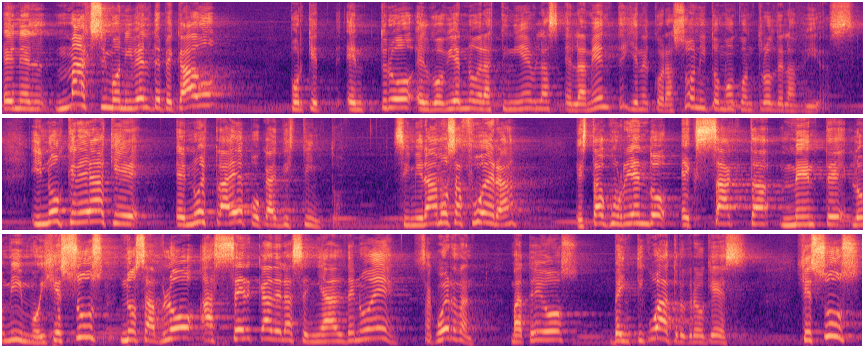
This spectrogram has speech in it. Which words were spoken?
en el máximo nivel de pecado porque entró el gobierno de las tinieblas en la mente y en el corazón y tomó control de las vidas. Y no crea que en nuestra época es distinto. Si miramos afuera, está ocurriendo exactamente lo mismo. Y Jesús nos habló acerca de la señal de Noé. ¿Se acuerdan? Mateos 24 creo que es. Jesús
